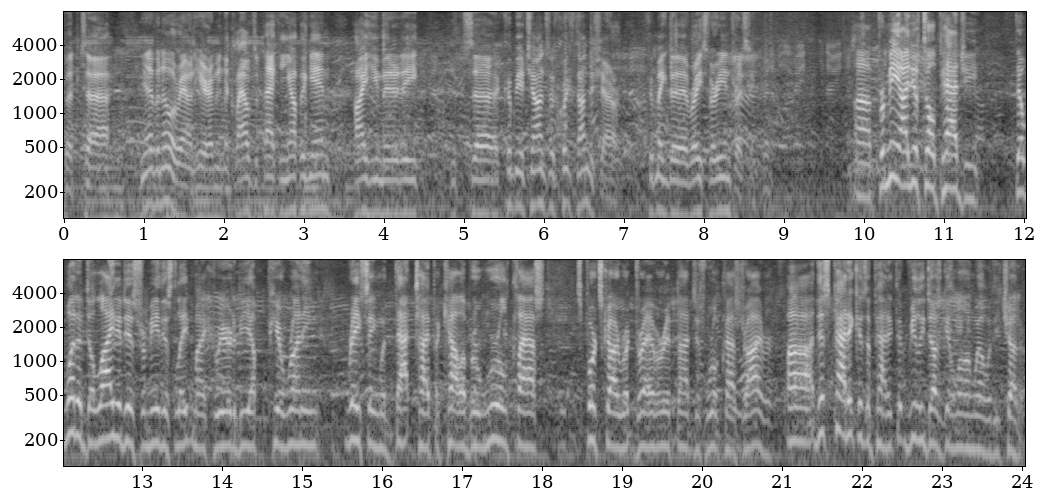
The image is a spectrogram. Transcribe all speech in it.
But uh, you never know around here. I mean, the clouds are packing up again, high humidity. It uh, could be a chance of a quick thunder shower. Could make the race very interesting. Uh, for me, I just told Padgy that what a delight it is for me this late in my career to be up here running, racing with that type of caliber, world class sports car driver, if not just world class driver. Uh, this paddock is a paddock that really does get along well with each other.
